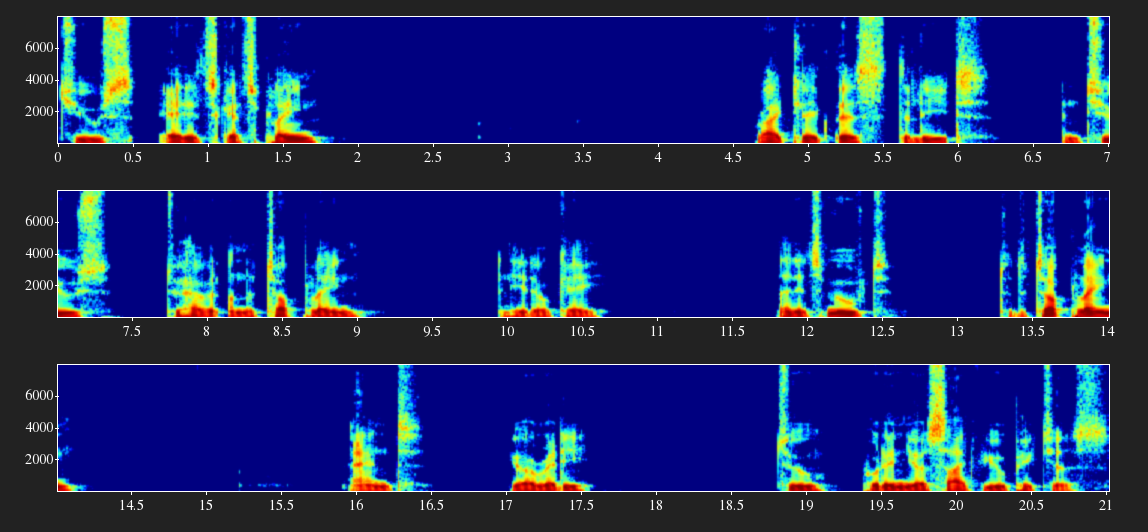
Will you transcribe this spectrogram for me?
choose edit sketch plane right click this, delete and choose to have it on the top plane and hit OK. Then it's moved to the top plane and you are ready to put in your side view pictures.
